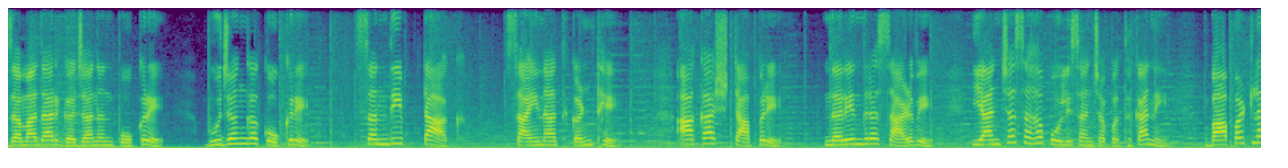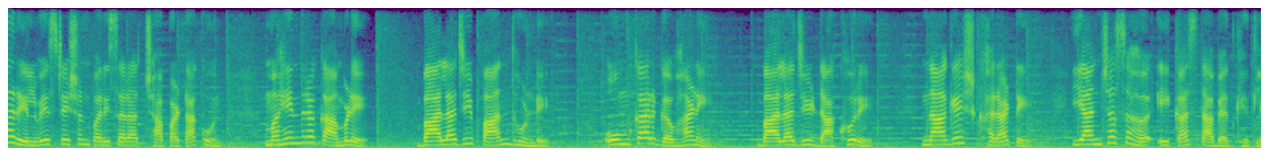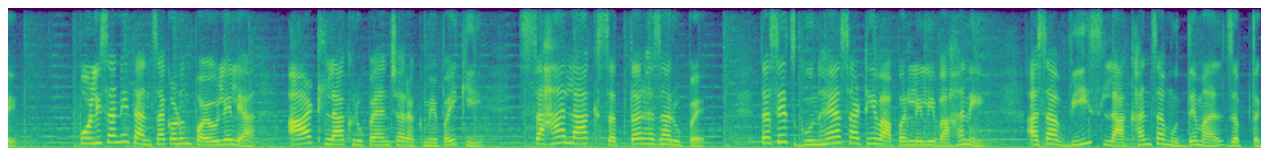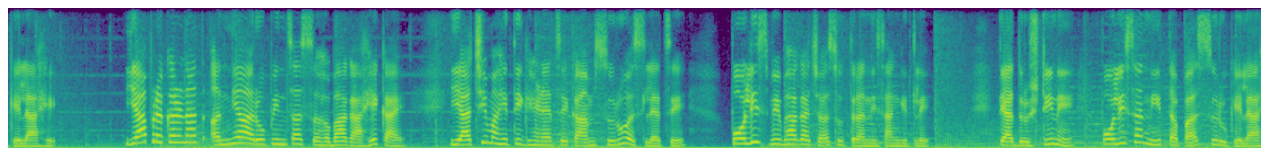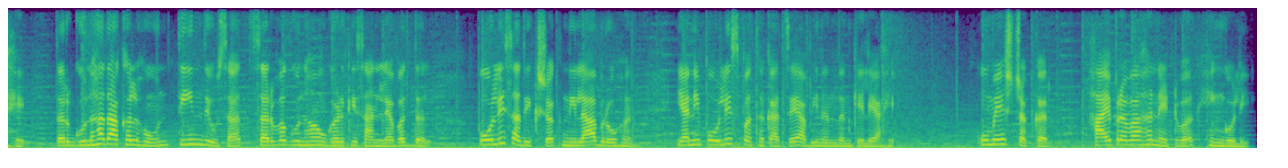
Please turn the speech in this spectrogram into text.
जमादार गजानन पोकरे भुजंग कोकरे संदीप टाक साईनाथ कंठे आकाश टापरे नरेंद्र साळवे यांच्यासह पोलिसांच्या पथकाने बापटला रेल्वे स्टेशन परिसरात छापा टाकून महेंद्र कांबळे बालाजी पानधोंडे ओमकार गव्हाणे बालाजी डाखोरे नागेश खराटे यांच्यासह एकाच ताब्यात घेतले. पोलिसांनी त्यांच्याकडून पळवलेल्या आठ लाख रुपयांच्या रकमेपैकी सहा लाख सत्तर हजार रुपये तसेच गुन्ह्यासाठी वापरलेली वाहने असा वीस लाखांचा मुद्देमाल जप्त केला आहे. या प्रकरणात अन्य आरोपींचा सहभाग आहे काय याची माहिती घेण्याचे काम सुरू असल्याचे पोलीस विभागाच्या सूत्रांनी सांगितले. त्या दृष्टीने पोलिसांनी तपास सुरू केला आहे. तर गुन्हा दाखल होऊन तीन दिवसात सर्व गुन्हा उघडकीस आणल्याबद्दल पोलीस अधीक्षक निलाब रोहन यांनी पोलीस पथकाचे अभिनंदन केले आहे. उमेश चक्कर हाय प्रवाह नेटवर्क हिंगोली.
